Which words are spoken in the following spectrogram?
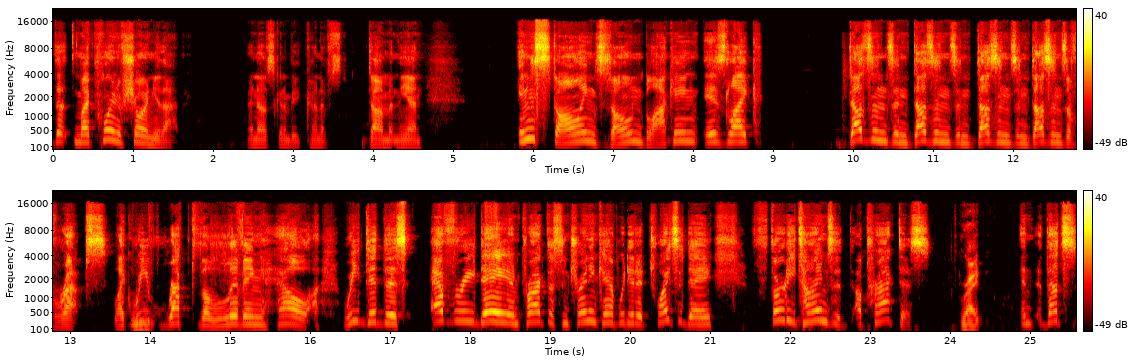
the my point of showing you that, I know it's going to be kind of dumb in the end installing zone blocking is like dozens and dozens and dozens and dozens of reps. Like we mm. repped the living hell. We did this every day in practice and training camp. We did it twice a day, 30 times a, a practice. Right. And that's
